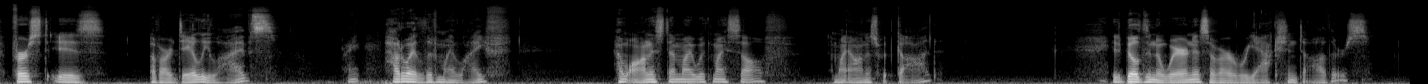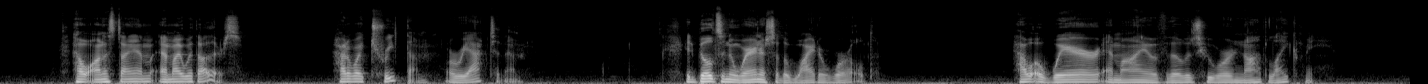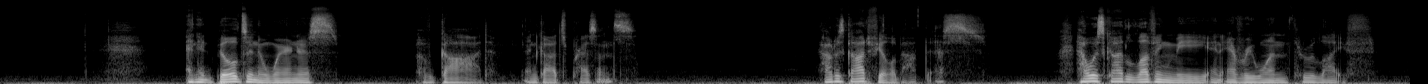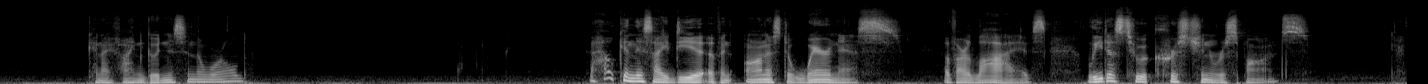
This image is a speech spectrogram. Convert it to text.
First is of our daily lives, right? How do I live my life? How honest am I with myself? Am I honest with God? It builds an awareness of our reaction to others. How honest I am am I with others? How do I treat them or react to them? It builds an awareness of the wider world. How aware am I of those who are not like me? And it builds an awareness of God and God's presence. How does God feel about this? How is God loving me and everyone through life? Can I find goodness in the world? How can this idea of an honest awareness of our lives lead us to a Christian response.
